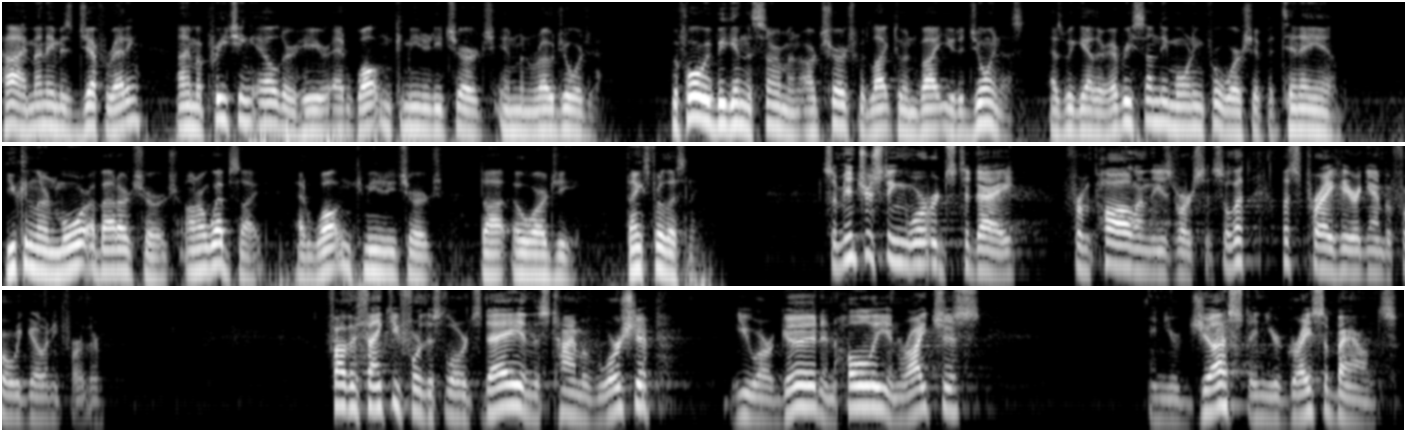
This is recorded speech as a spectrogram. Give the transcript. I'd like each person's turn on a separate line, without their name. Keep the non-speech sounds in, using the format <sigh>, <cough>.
Hi, my name is Jeff Redding. I'm a preaching elder here at Walton Community Church in Monroe, Georgia. Before we begin the sermon, our church would like to invite you to join us as we gather every Sunday morning for worship at 10 a.m. You can learn more about our church on our website at waltoncommunitychurch.org. Thanks for listening.
Some interesting words today from Paul in these verses. So let, let's pray here again before we go any further. Father, thank you for this Lord's Day and this time of worship. You are good and holy and righteous, and you're just, and your grace abounds.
